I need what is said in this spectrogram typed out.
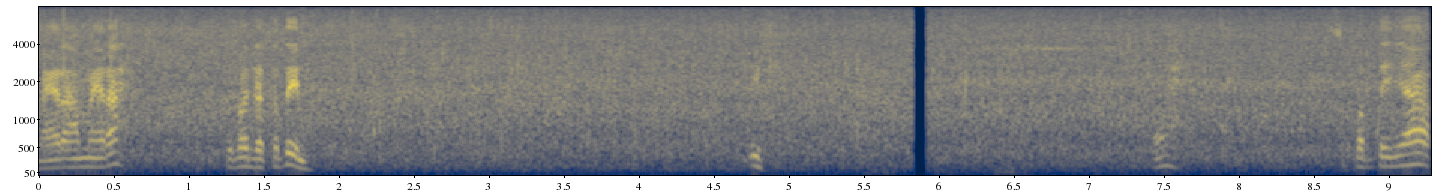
merah-merah. Coba deketin. Ih. Ah sepertinya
